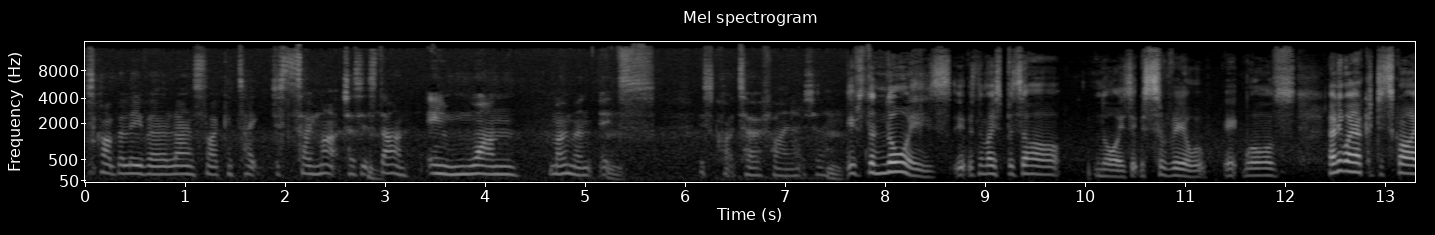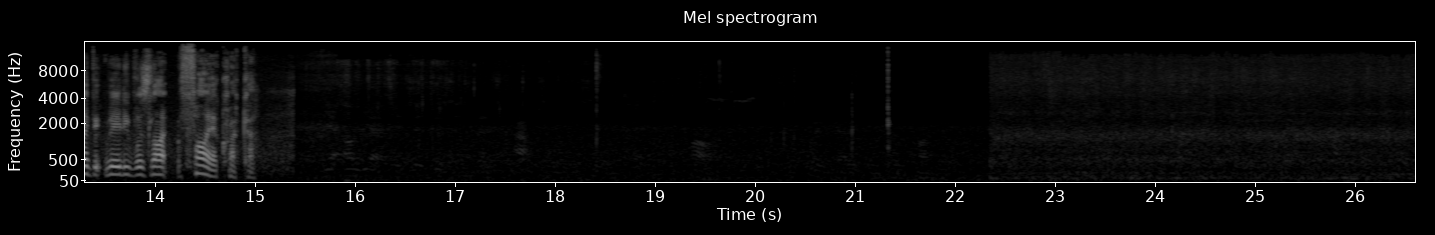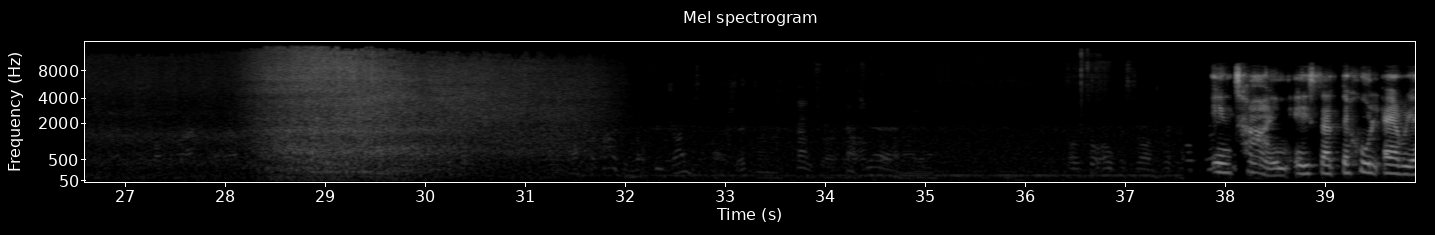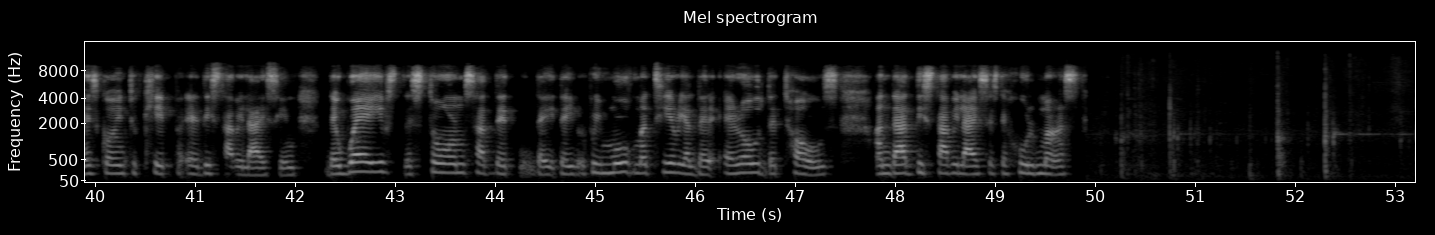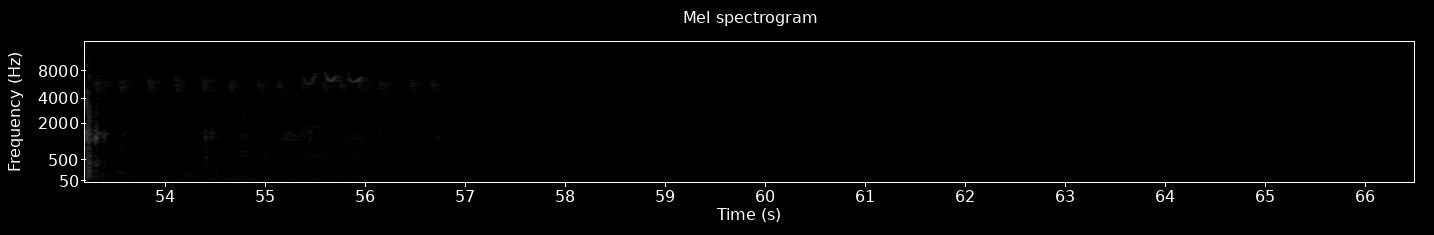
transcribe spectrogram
just can't believe a landslide could take just so much as it's hmm. done in one moment. Hmm. It's it's quite terrifying actually. Hmm. It was the noise. It was the most bizarre noise. It was surreal. It was. The only way I could describe it really was like a firecracker. In time is that the whole area is going to keep uh, destabilizing. The waves, the storms, that they, they, they remove material they erode the toes, and that destabilizes the whole mass.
